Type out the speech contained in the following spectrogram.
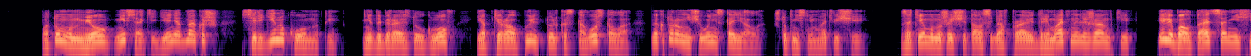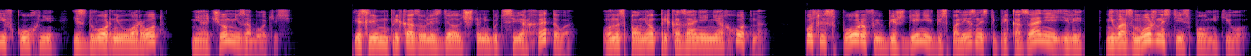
Потом он мел, не всякий день, однако ж, середину комнаты, не добираясь до углов, и обтирал пыль только с того стола, на котором ничего не стояло, чтобы не снимать вещей. Затем он уже считал себя вправе дремать на лежанке или болтать с Анихией в кухне из дворни у ворот, ни о чем не заботясь. Если ему приказывали сделать что-нибудь сверх этого, он исполнял приказания неохотно, после споров и убеждений в бесполезности приказания или невозможности исполнить его.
